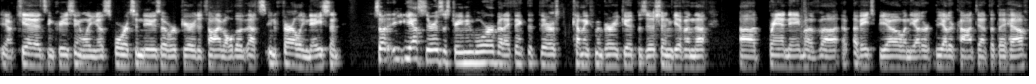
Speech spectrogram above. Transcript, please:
you know, kids, increasingly, you know, sports and news over a period of time, although that's you know, fairly nascent. So yes, there is a streaming war, but I think that they're coming from a very good position given the uh, brand name of uh, of HBO and the other the other content that they have.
